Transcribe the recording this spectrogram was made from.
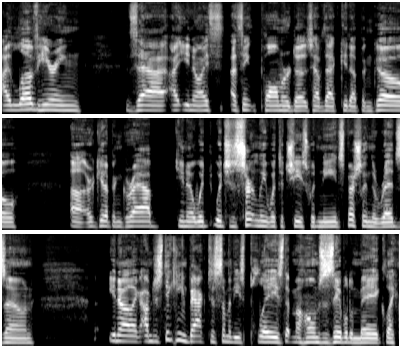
I love hearing that. I, you know, I, th- I think Palmer does have that get up and go, uh, or get up and grab. You know, which, which is certainly what the Chiefs would need, especially in the red zone. You know, like I'm just thinking back to some of these plays that Mahomes is able to make, like,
